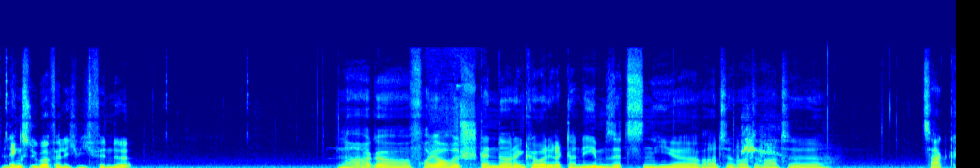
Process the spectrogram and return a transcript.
Längst überfällig, wie ich finde. Lager, Feuerholzständer, den können wir direkt daneben setzen hier. Warte, warte, warte. Zack.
